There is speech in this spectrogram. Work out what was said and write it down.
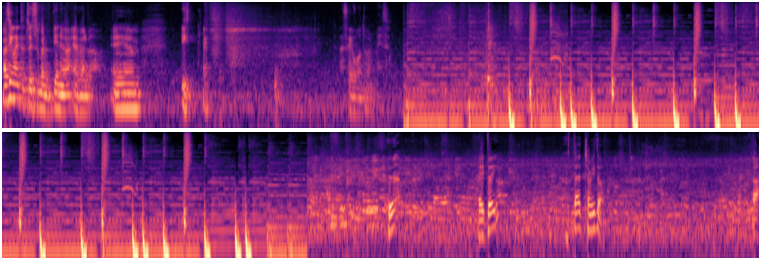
Básicamente estoy súper bien eva- evaluado. Eh, y, eh, hace como todo el mes. Ahí estoy. Está chamito. Ah,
